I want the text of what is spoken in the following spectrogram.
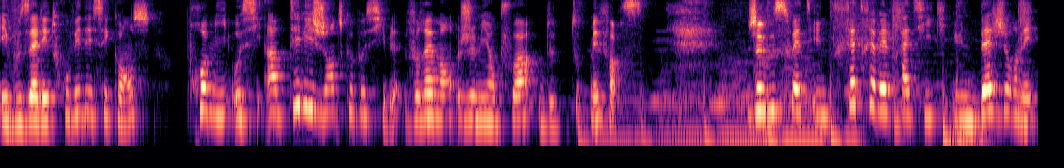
et vous allez trouver des séquences promis, aussi intelligente que possible. Vraiment, je m'y emploie de toutes mes forces. Je vous souhaite une très très belle pratique, une belle journée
